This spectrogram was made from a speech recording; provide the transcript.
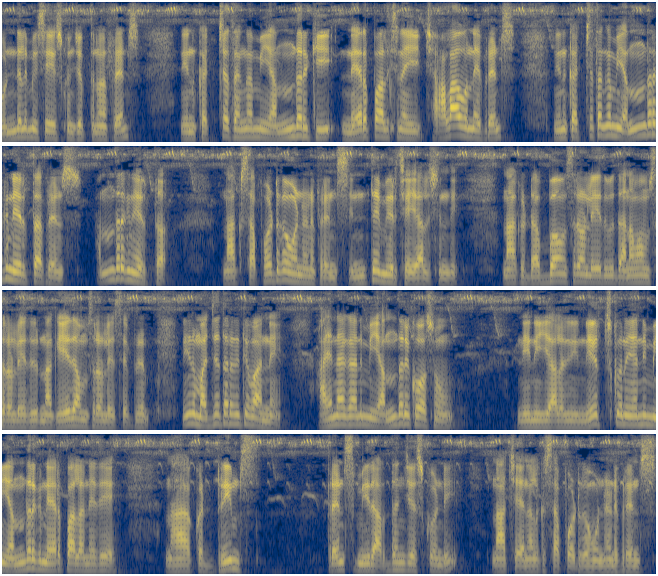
గుండెల మీద వేసుకొని చెప్తున్నాను ఫ్రెండ్స్ నేను ఖచ్చితంగా మీ అందరికీ నేర్పాల్సినవి చాలా ఉన్నాయి ఫ్రెండ్స్ నేను ఖచ్చితంగా మీ అందరికీ నేర్పుతా ఫ్రెండ్స్ అందరికీ నేర్పుతా. నాకు సపోర్ట్గా ఉండండి ఫ్రెండ్స్ ఇంతే మీరు చేయాల్సింది. నాకు డబ్బు అవసరం లేదు ధనం అవసరం లేదు నాకు ఏది అవసరం లేదు. నేను మధ్యతరగతి వాడినే. అయినా కానీ మీ అందరి కోసం నేను ఇవాళ నేను అని మీ అందరికి నేర్పాలనేదే నా యొక్క డ్రీమ్స్. ఫ్రెండ్స్ మీరు అర్థం చేసుకోండి. నా ఛానల్కి సపోర్ట్గా ఉండండి ఫ్రెండ్స్.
